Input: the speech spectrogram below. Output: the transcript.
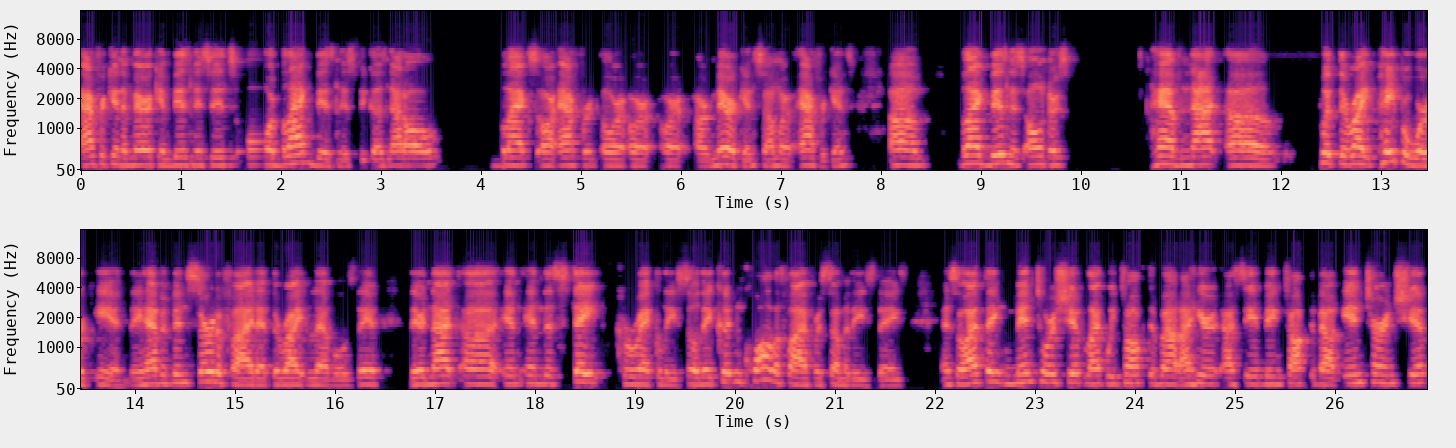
African American businesses or black business because not all blacks are Afri- or, or, or, or Americans, some are Africans. Um, black business owners have not uh, put the right paperwork in. They haven't been certified at the right levels. They're, they're not uh, in, in the state correctly, so they couldn't qualify for some of these things. And so I think mentorship, like we talked about, I hear, I see it being talked about internship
